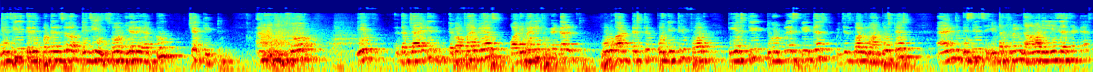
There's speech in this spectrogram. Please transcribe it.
disease, there is potential of disease. So here you have to check it. so if the child is above 5 years or even if adult who are tested positive for TST, tuberculosis skin test, which is called MARTUS test, and this is interferon gamma release assay test.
